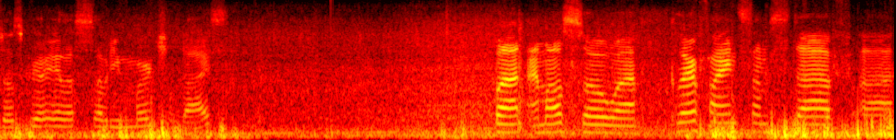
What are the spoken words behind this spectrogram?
Joseph Carrillo Celebrity merchandise. But I'm also uh, clarifying some stuff. Uh,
